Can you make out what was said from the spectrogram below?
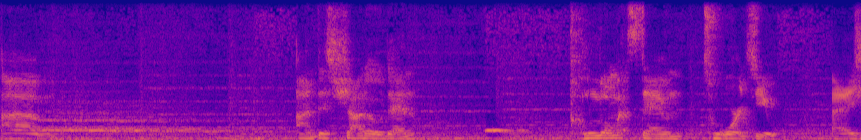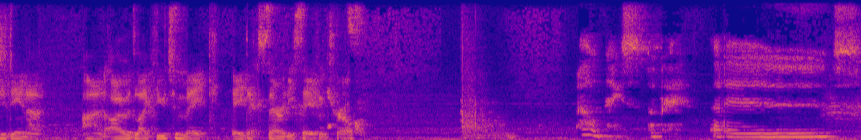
Um, and this shadow then plummets down towards you, uh, Jadina, and I would like you to make a dexterity saving throw. Oh, nice. Okay. That is.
